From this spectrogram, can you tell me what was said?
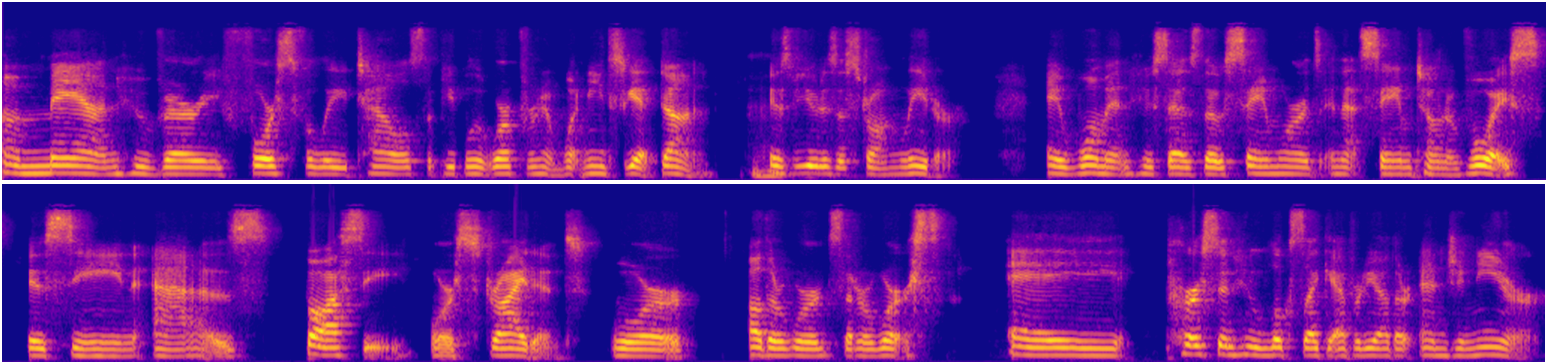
a man who very forcefully tells the people who work for him what needs to get done mm-hmm. is viewed as a strong leader. A woman who says those same words in that same tone of voice is seen as bossy or strident or other words that are worse. A person who looks like every other engineer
